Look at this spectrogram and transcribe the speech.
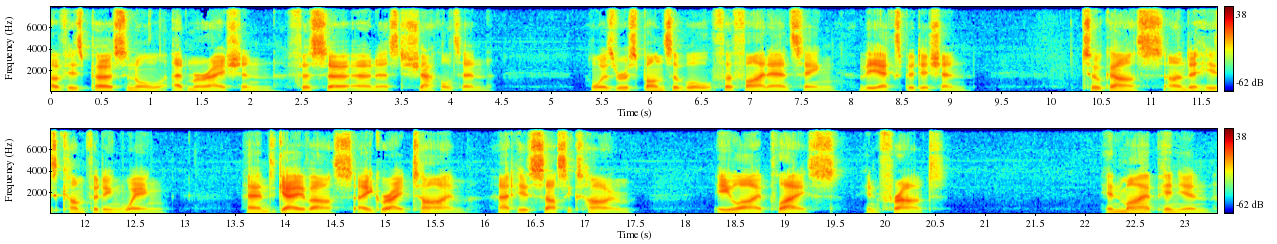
of his personal admiration for Sir Ernest Shackleton, was responsible for financing the expedition, took us under his comforting wing, and gave us a great time at his Sussex home, Ely Place, in front. In my opinion,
